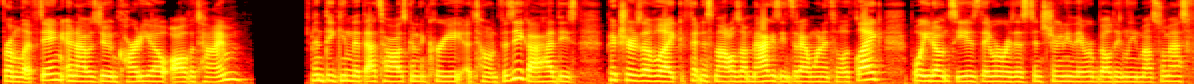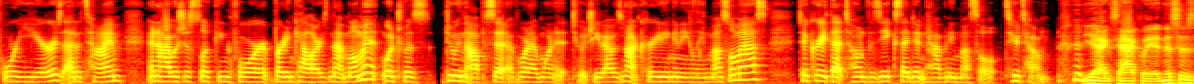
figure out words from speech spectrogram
from lifting and I was doing cardio all the time and thinking that that's how I was going to create a toned physique. I had these pictures of like fitness models on magazines that I wanted to look like, but what you don't see is they were resistance training, they were building lean muscle mass for years at a time, and I was just looking for burning calories in that moment, which was doing the opposite of what I wanted to achieve. I was not creating any lean muscle mass to create that toned physique because I didn't have any muscle to tone. yeah, exactly. And this is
